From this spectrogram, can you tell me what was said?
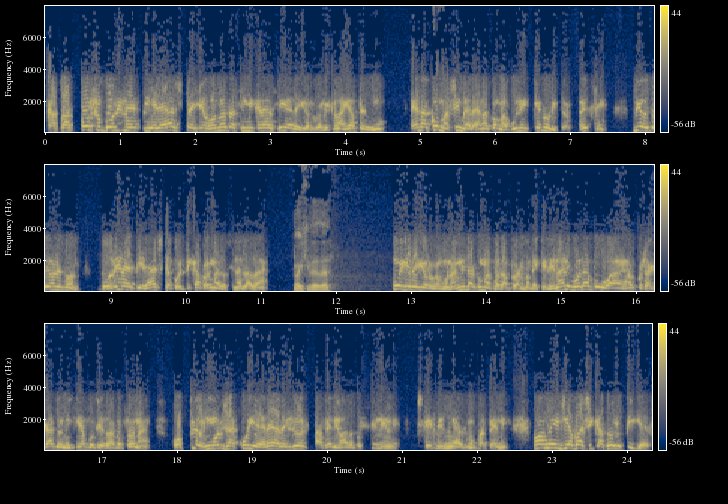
Κατά πόσο μπορεί να επηρεάσει τα γεγονότα στη Μικρά Ασία, ρε Γιώργο, ειλικρινά, για πες μου. Ένα κόμμα σήμερα, ένα κόμμα που είναι καινούριο, έτσι. Δύο-τριών ετών. Μπορεί να επηρεάσει τα πολιτικά πράγματα στην Ελλάδα. Όχι βέβαια. Όχι, ρε Γιώργο μου, να μην τα ακούμε αυτά τα πράγματα. Και την άλλη φορά που α, άκουσα κάποιον εκεί από τη Τραπεζόνα, ο οποίος μόλις ακούει ιερέα, δεν ξέρω τι παθαίνει ο άνθρωπος στην ελληνιασμό παθαίνει. Μα δεν έχει διαβάσει καθόλου πηγές.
